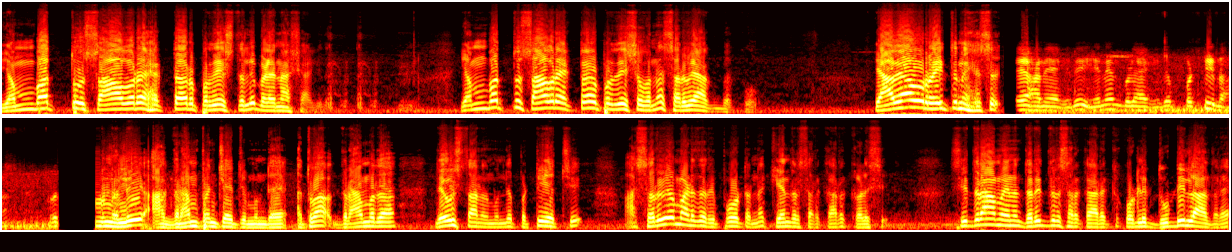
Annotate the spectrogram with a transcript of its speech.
ಎಂಬತ್ತು ಸಾವಿರ ಹೆಕ್ಟರ್ ಪ್ರದೇಶದಲ್ಲಿ ಬೆಳೆನಾಶ ಆಗಿದೆ. ಎಂಬತ್ತು ಸಾವಿರ ಹೆಕ್ಟರ್ ಪ್ರದೇಶವನ್ನು ಸರ್ವೆ ಆಗಬೇಕು. ಯಾವ್ಯಾವ ರೈತನ ಹೆಸರು? ಹಾನಿಯಾಗಿದೆ ಏನೇನು ಬೆಳೆ ಆಗಿದೆ ಪಟ್ಟಿನ ಆ ಗ್ರಾಮ ಪಂಚಾಯತಿ ಮುಂದೆ ಅಥವಾ ಗ್ರಾಮದ ದೇವಸ್ಥಾನದ ಮುಂದೆ ಪಟ್ಟಿ ಹಚ್ಚಿ ಆ ಸರ್ವೆ ಮಾಡಿದ ರಿಪೋರ್ಟನ್ನು ಕೇಂದ್ರ ಸರ್ಕಾರ ಕಳಿಸಿ. ಸಿದ್ದರಾಮಯ್ಯನ ದರಿದ್ರ ಸರ್ಕಾರಕ್ಕೆ ಕೊಡ್ಲಿಕ್ಕೆ ದುಡ್ಡಿಲ್ಲ ಅಂದರೆ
